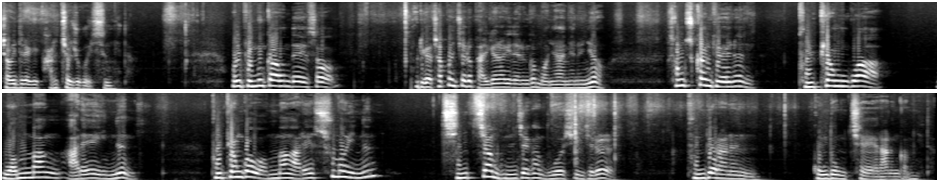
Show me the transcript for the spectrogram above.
저희들에게 가르쳐 주고 있습니다. 오늘 본문 가운데에서 우리가 첫 번째로 발견하게 되는 건 뭐냐 하면은요, 성숙한 교회는 불평과 원망 아래에 있는, 불평과 원망 아래에 숨어 있는 진짜 문제가 무엇인지를 분별하는 공동체라는 겁니다.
